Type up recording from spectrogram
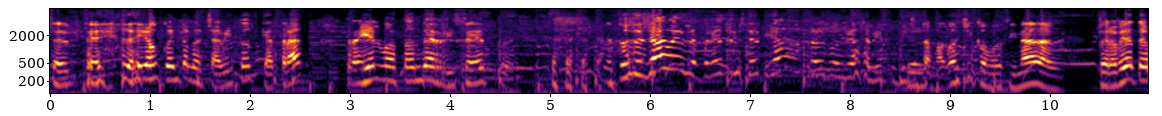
se, se, se dieron cuenta los chavitos que atrás traía el botón de reset, güey. Entonces ya, güey, le ponía el reset y ya otra vez volvió a salir tu pinche Tamagotchi como si nada, güey. Pero fíjate,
